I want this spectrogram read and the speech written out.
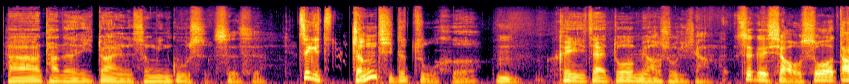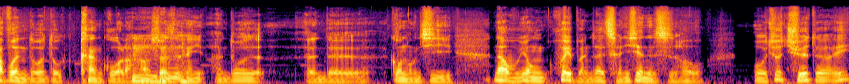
他他的一段生命故事。是是，这个整体的组合，嗯，可以再多描述一下吗？这个小说大部分都都看过了，哈、嗯，算是很很多人的共同记忆。那我们用绘本在呈现的时候，我就觉得，哎，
